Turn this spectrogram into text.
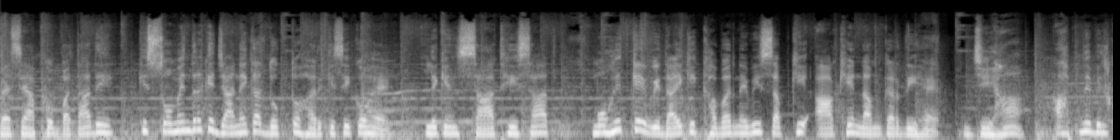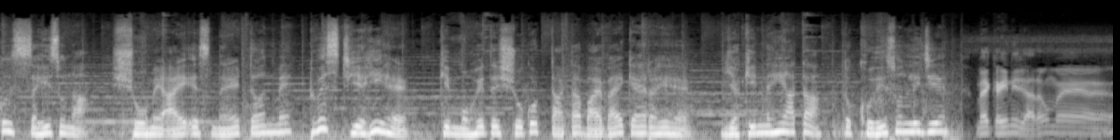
वैसे आपको बता दे कि सोमेंद्र के जाने का दुख तो हर किसी को है, लेकिन साथ ही साथ मोहित के विदाई की खबर ने भी सबकी आँखें नम कर दी है। जी हाँ आपने बिल्कुल सही सुना। शो में आए इस नए टर्न में ट्विस्ट यही है कि मोहित इस शो को टाटा बाय बाय कह रहे हैं। यकीन नहीं आता तो खुद ही सुन लीजिए। मैं कहीं नहीं जा रहा हूँ, मैं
